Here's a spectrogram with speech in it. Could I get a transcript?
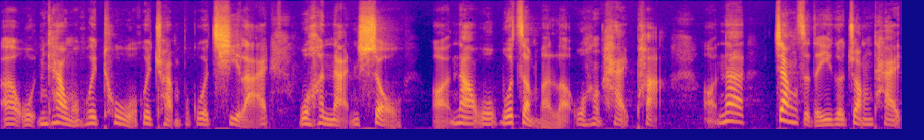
呃，我你看我会吐，我会喘不过气来，我很难受啊。那我我怎么了？我很害怕哦。那这样子的一个状态。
